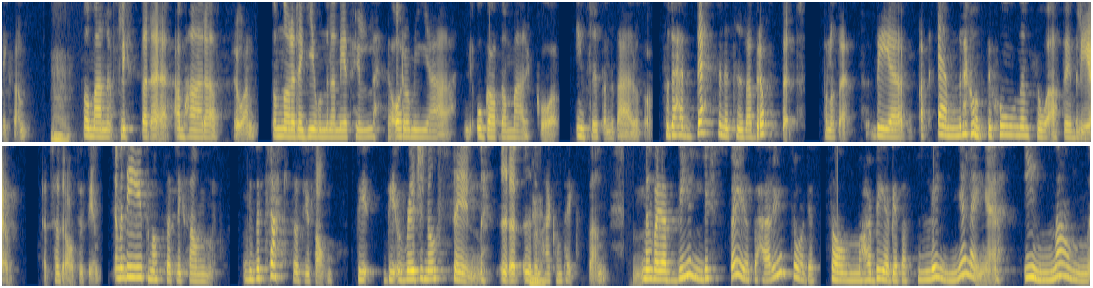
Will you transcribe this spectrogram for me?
Liksom. Mm. Och man flyttade amharas från de norra regionerna ner till Oromia och gav dem mark och inflytande där och så. Så det här definitiva brottet på något sätt, det är att ändra konstitutionen så att det blev ett federalt system. Ja, men det är ju på något sätt liksom, det betraktas ju som the, the original sin i, den- i den här kontexten. Men vad jag vill lyfta är att det här är en fråga som har bearbetats länge, länge innan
